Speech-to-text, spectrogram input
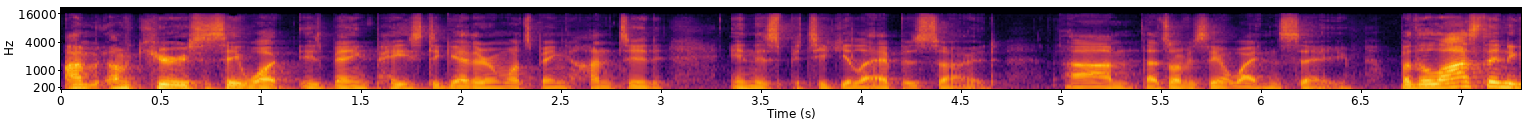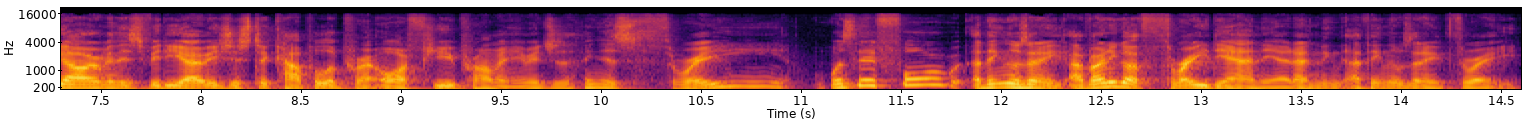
I'm, I'm curious to see what is being pieced together and what's being hunted in this particular episode. Um, that's obviously a wait and see. But the last thing to go over in this video is just a couple of or a few promo images. I think there's three. Was there four? I think there was only. I've only got three down here. I don't think. I think there was only three.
